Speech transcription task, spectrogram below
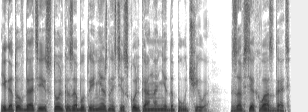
и готов дать ей столько заботы и нежности, сколько она недополучила. За всех вас дать.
